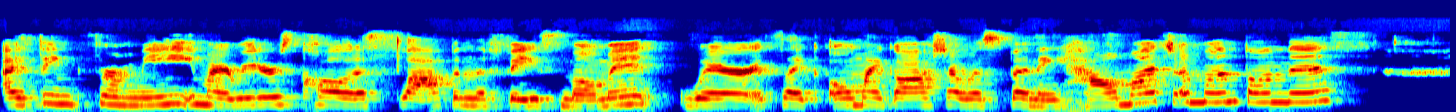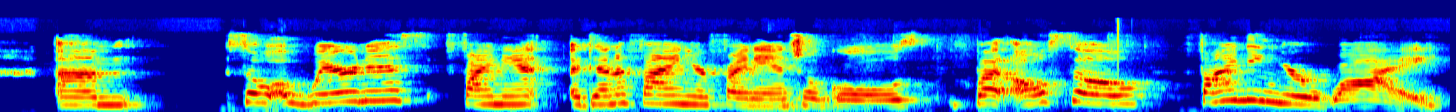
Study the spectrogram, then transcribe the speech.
I think for me, my readers call it a slap in the face moment where it's like, oh my gosh, I was spending how much a month on this? Um, so awareness, finan- identifying your financial goals, but also finding your why.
